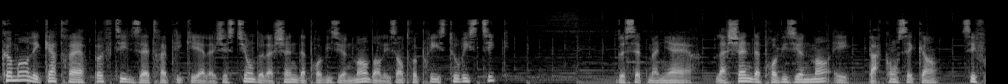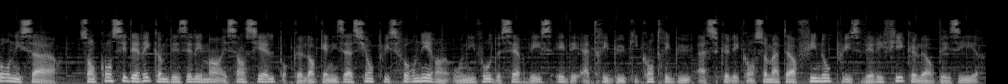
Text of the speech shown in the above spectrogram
Comment les 4 R peuvent-ils être appliqués à la gestion de la chaîne d'approvisionnement dans les entreprises touristiques? De cette manière, la chaîne d'approvisionnement et, par conséquent, ses fournisseurs, sont considérés comme des éléments essentiels pour que l'organisation puisse fournir un haut niveau de service et des attributs qui contribuent à ce que les consommateurs finaux puissent vérifier que leurs désirs,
